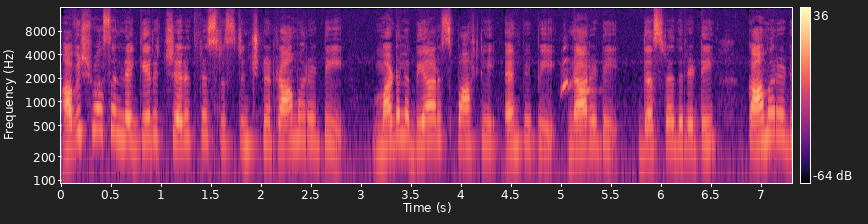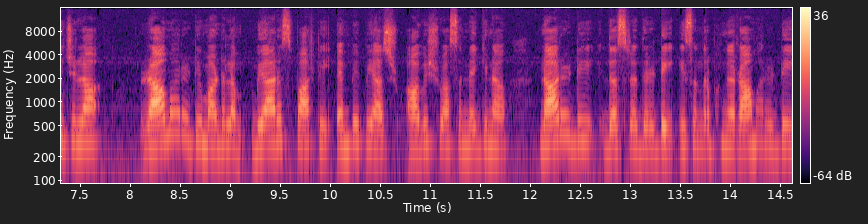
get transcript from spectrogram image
అవిశ్వాసం నెగ్గేరి చరిత్ర సృష్టించిన రామారెడ్డి మండల BRS party MPP Nareddy Dasharatha Reddy Kamareddy జిల్లా రామారెడ్డి మండలం బీఆర్ఎస్ పార్టీ ఎంపీపీ అవిశ్వాసం నెగ్గిన నారెడ్డి దశరథ రెడ్డి ఈ సందర్భంగా రామారెడ్డి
